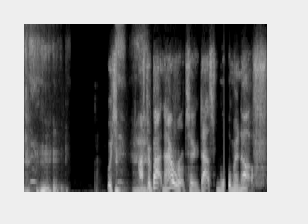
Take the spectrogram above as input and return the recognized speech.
Which after about an hour or two, that's warm enough.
